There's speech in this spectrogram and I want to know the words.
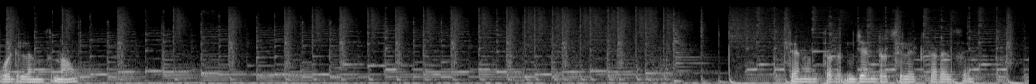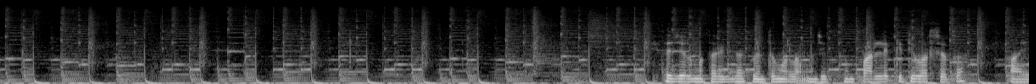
वडिलांचं नाव. त्यानंतर जेंडर सिलेक्ट करायचं आहे इथे जन्मतारीख दाखवेन तुम्हाला म्हणजे पार्ले किती वर्षाचा आहे.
